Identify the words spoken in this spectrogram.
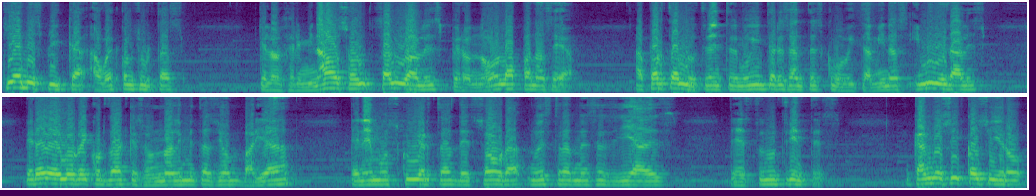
quien explica a web consultas que los germinados son saludables pero no la panacea. Aportan nutrientes muy interesantes como vitaminas y minerales, pero debemos recordar que son una alimentación variada tenemos cubiertas de sobra nuestras necesidades de estos nutrientes. En sí considero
